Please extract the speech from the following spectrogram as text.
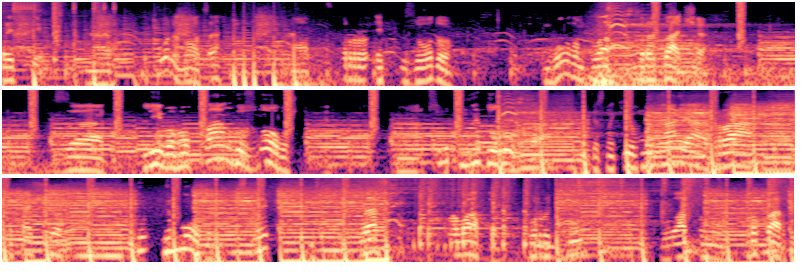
Навіть поля. Ну а це автор епізоду. Голом класна передача з лівого флангу. Знову ж таки. Е, абсолютно недолугра захисників минає. Гра е, така, що ну, не може захисник провати боротьбу власному прокарту.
